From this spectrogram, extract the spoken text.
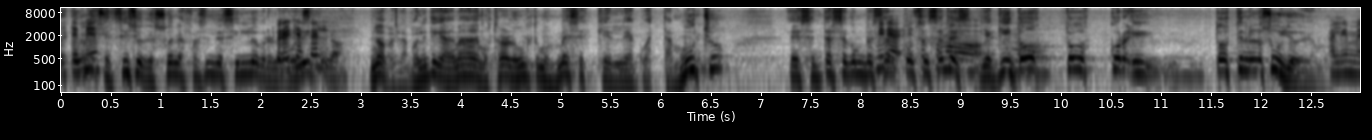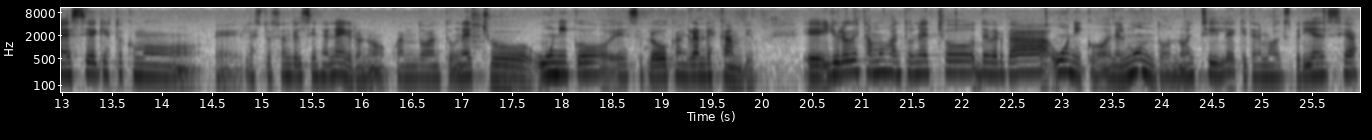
este es un ejercicio que suena fácil decirlo, pero... Pero hay que hacerlo. No, pero la política además ha demostrado en los últimos meses que le cuesta mucho eh, sentarse a conversar con sensatez. y aquí todos, todos corren todos tienen lo suyo, digamos. Alguien me decía que esto es como eh, la situación del cisne negro, ¿no? Cuando ante un hecho único eh, se provocan grandes cambios. Eh, yo creo que estamos ante un hecho de verdad único en el mundo, no en Chile, que tenemos experiencia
